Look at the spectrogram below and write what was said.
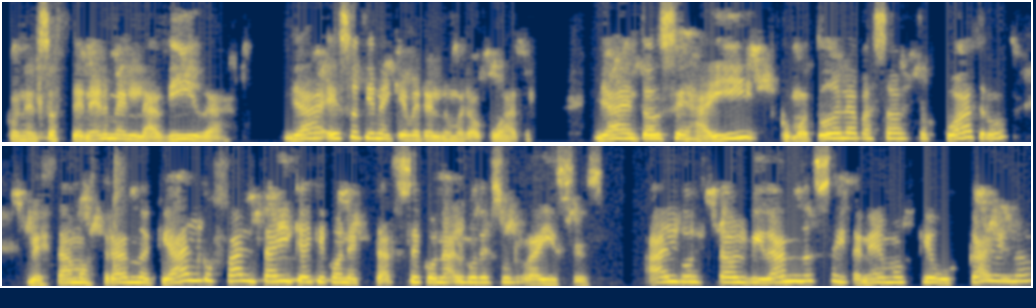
con el sostenerme en la vida, ¿ya? Eso tiene que ver el número cuatro. ¿Ya? Entonces ahí, como todo le ha pasado a estos cuatro, le está mostrando que algo falta ahí, que hay que conectarse con algo de sus raíces. Algo está olvidándose y tenemos que buscarlo.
